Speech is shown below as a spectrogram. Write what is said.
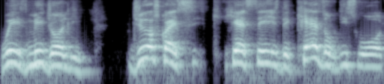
ways majorly. Jesus Christ here says the cares of this world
